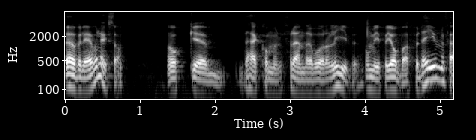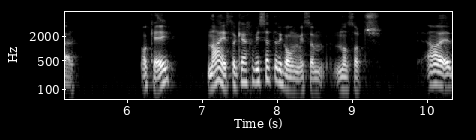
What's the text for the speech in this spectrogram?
överleva liksom. Och eh, det här kommer förändra våra liv om vi får jobba för dig ungefär. Okej, nice, då kanske vi sätter igång liksom någon sorts ja, ett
